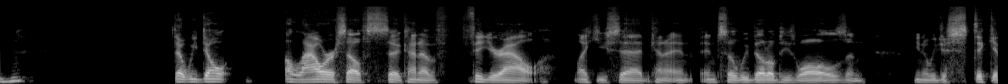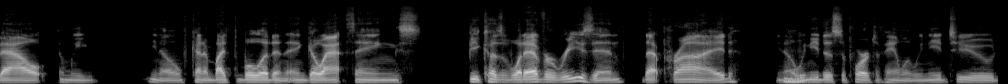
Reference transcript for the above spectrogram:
mm-hmm. that we don't allow ourselves to kind of figure out like you said, kind of, and, and so we build up these walls and, you know, we just stick it out and we, you know, kind of bite the bullet and, and go at things because of whatever reason, that pride, you know, mm-hmm. we need to support the family. We need to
